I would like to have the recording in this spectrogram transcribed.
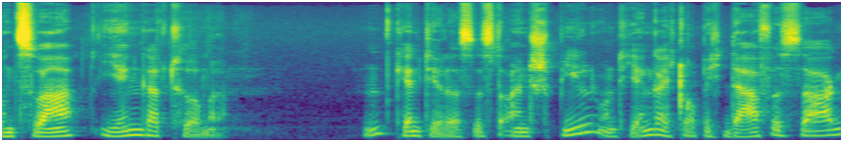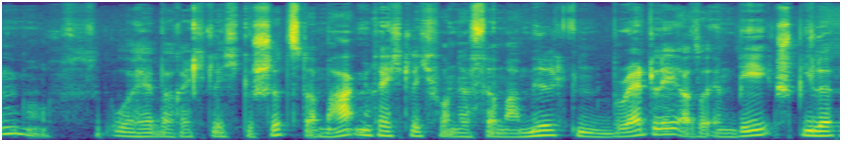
Und zwar Jenga-Türme. Hm, kennt ihr, das ist ein Spiel und Jenga, ich glaube, ich darf es sagen, urheberrechtlich geschützt markenrechtlich von der Firma Milton Bradley, also MB-Spiele.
